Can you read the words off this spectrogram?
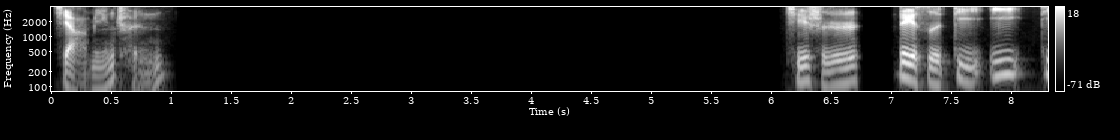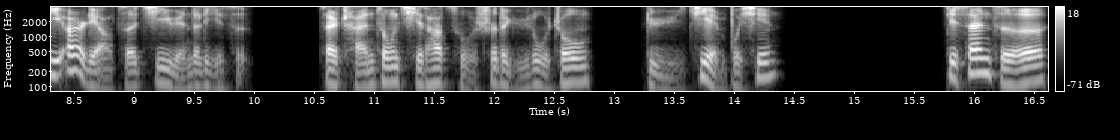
假名臣。”其实，类似第一、第二两则机缘的例子，在禅宗其他祖师的语录中屡见不鲜。第三则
